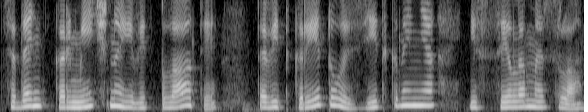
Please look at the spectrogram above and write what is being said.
Це день кармічної відплати та відкритого зіткнення із силами зла.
